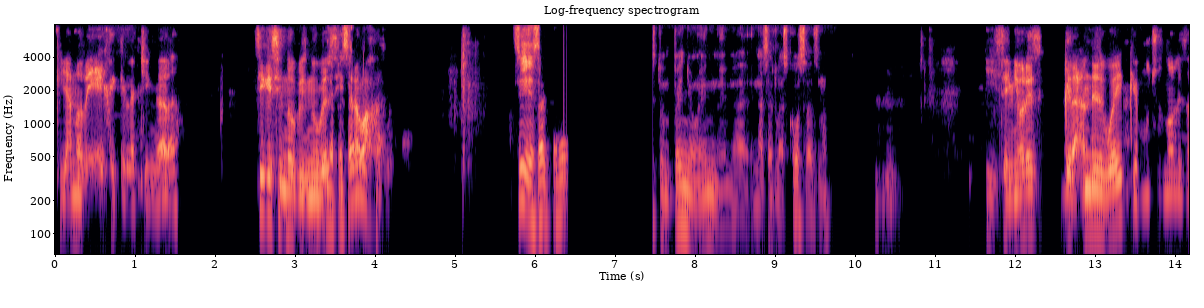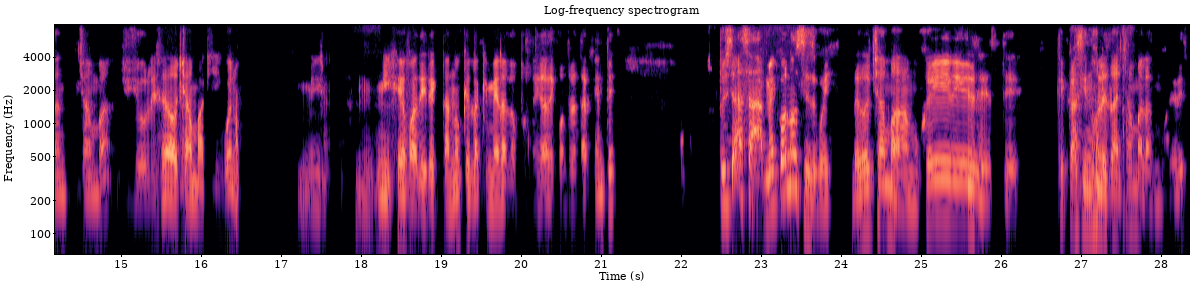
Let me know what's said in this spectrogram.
que ya no deje, que la chingada. Sigue siendo business si trabajas, güey. Sí, exactamente. Es tu empeño en hacer las cosas, ¿no? Y señores grandes, güey, que muchos no les dan chamba, yo les he dado chamba aquí. Bueno, mi, jefa directa, ¿no? Que es la que me da la oportunidad de contratar gente. Pues ya sabes, me conoces, güey. Le doy chamba a mujeres, este, que casi no les dan chamba a las mujeres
